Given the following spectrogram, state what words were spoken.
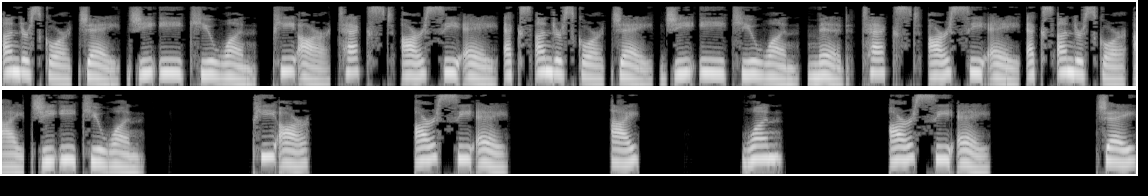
underscore j geq one PR text RCA X underscore J GEQ one mid text RCA X underscore I GEQ one PR RCA I 1 RCA J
